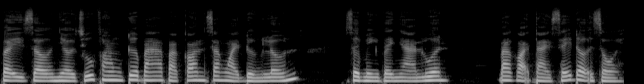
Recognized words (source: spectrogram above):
vậy giờ nhờ chú Phong đưa ba và con ra ngoài đường lớn, rồi mình về nhà luôn. Ba gọi tài xế đợi rồi.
